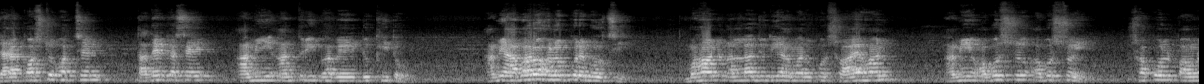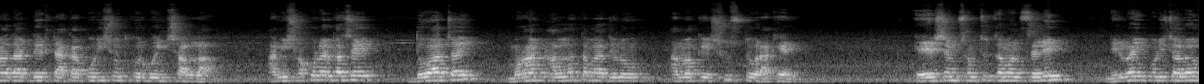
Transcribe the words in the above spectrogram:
যারা কষ্ট পাচ্ছেন, তাদের কাছে আমি আন্তরিকভাবে দুঃখিত। আমি আবারও হলফ করে বলছি, মহান আল্লাহ যদি আমার উপর সহায় হন, আমি অবশ্য অবশ্যই সকল পাওনাদারদের টাকা পরিশোধ করব ইনশাল্লাহ আমি সকলের কাছে দোয়া চাই মহান আল্লাহ তালা যেন আমাকে সুস্থ রাখেন। এস এম শামসুজ্জামান সেলিম, নির্বাহী পরিচালক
